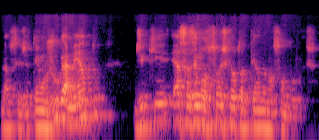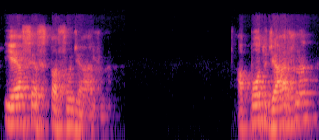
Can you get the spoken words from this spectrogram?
Né? Ou seja, tem um julgamento de que essas emoções que eu estou tendo não são boas. E essa é a situação de Arjuna. A ponto de Arjuna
